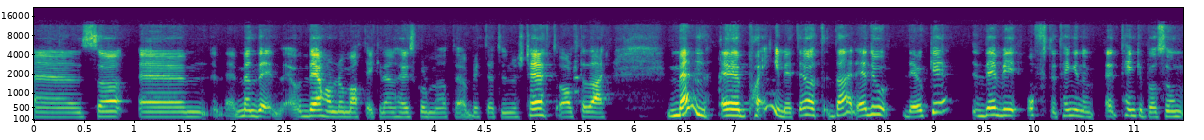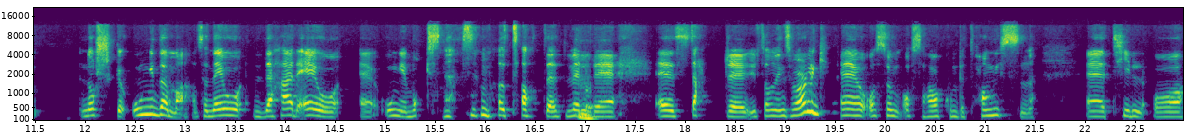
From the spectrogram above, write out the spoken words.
Uh, så, uh, men det, det, handler om at det ikke er en høyskole, men at det har blitt et universitet og alt det der. Men eh, poenget mitt er at der er det jo Det er jo ikke det vi ofte tenker, tenker på som norske ungdommer. Altså det, er jo, det her er jo eh, unge voksne som har tatt et veldig eh, sterkt eh, utdanningsvalg, eh, og som også har kompetansen eh, til å,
